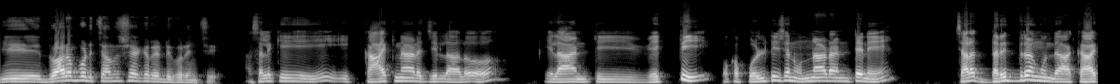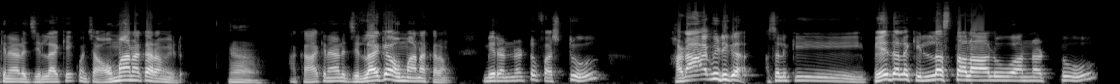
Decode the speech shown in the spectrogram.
ఈ ద్వారంపూడి చంద్రశేఖర్ రెడ్డి గురించి. అసలుకి ఈ కాకినాడ జిల్లాలో ఇలాంటి వ్యక్తి ఒక పొలిటీషియన్ ఉన్నాడంటేనే చాలా దరిద్రంగా ఉంది ఆ కాకినాడ జిల్లాకి. కొంచెం అవమానకరం వీడు. ఆ, కాకినాడ జిల్లాకే అవమానకరం. మీరు అన్నట్టు ఫస్ట్ హడావిడిగా అసలుకి పేదలకు ఇళ్ళ స్థలాలు అన్నట్టు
